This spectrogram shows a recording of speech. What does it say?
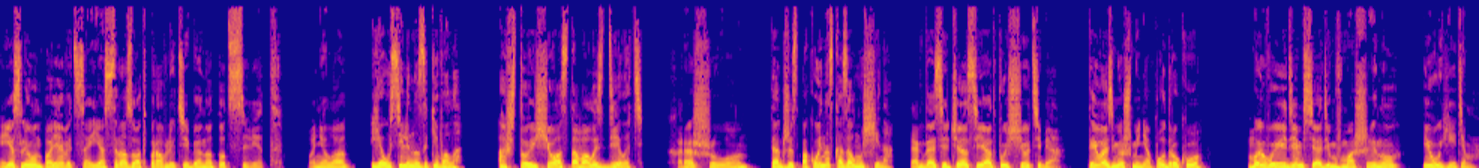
Если он появится, я сразу отправлю тебя на тот свет. Поняла?» Я усиленно закивала. А что еще оставалось делать? «Хорошо», — так же спокойно сказал мужчина. «Тогда сейчас я отпущу тебя. Ты возьмешь меня под руку. Мы выйдем, сядем в машину и уедем.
